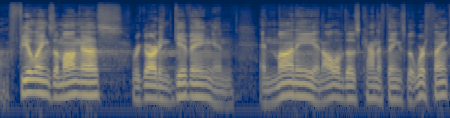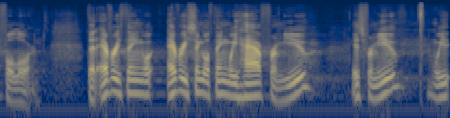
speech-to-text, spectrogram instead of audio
uh, feelings among us regarding giving and and money and all of those kind of things. But we're thankful, Lord, that everything, every single thing we have from you is from you. We,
